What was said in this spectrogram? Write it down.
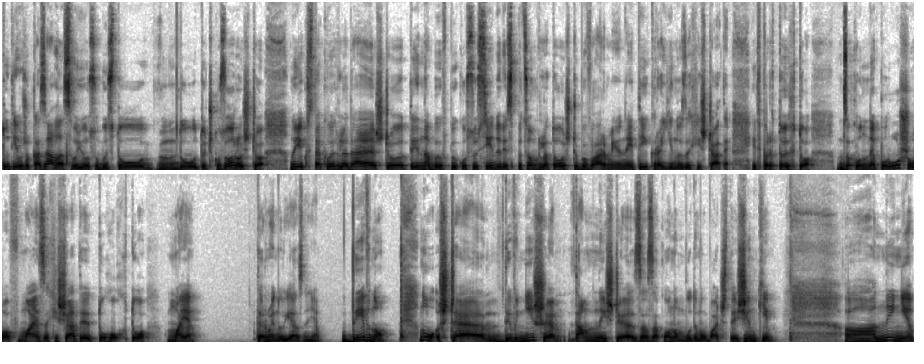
Тут я вже казала свою особисту до точку зору, що ну якось так виглядає, що ти набив пику сусідові спецом для того, щоб в армію не йти і країну захищати. І тепер той, хто закон не порушував, має захищати того, хто має термін ув'язнення. Дивно. Ну ще ем, дивніше, там нижче за законом будемо бачити жінки. Нині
